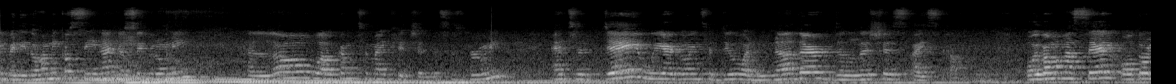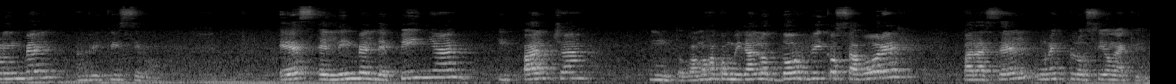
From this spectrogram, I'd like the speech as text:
bienvenidos a mi cocina. Yo soy Bruni. Hello, welcome to my kitchen. This is Bruni. And today we are going to do another delicious ice cup. Hoy vamos a hacer otro limber riquísimo. Es el limber de piña y palcha juntos. Vamos a combinar los dos ricos sabores para hacer una explosión aquí.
